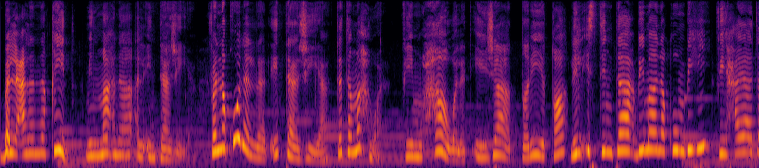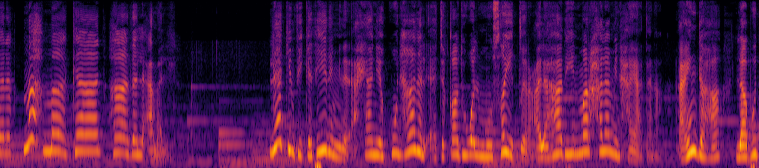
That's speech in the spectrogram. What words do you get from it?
بل على النقيض من معنى الإنتاجية فلنقول أن الإنتاجية تتمحور في محاولة إيجاد طريقة للاستمتاع بما نقوم به في حياتنا مهما كان هذا العمل. لكن في كثير من الأحيان يكون هذا الاعتقاد هو المسيطر على هذه المرحلة من حياتنا. عندها لابد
